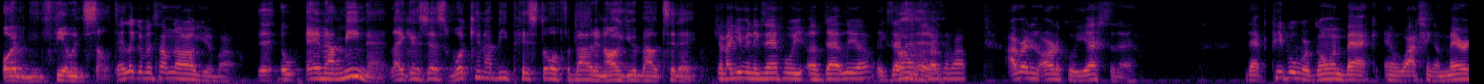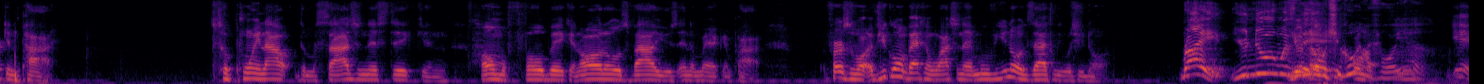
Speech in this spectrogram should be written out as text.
or feel insulted. They're looking for something to argue about. And I mean that. Like it's just what can I be pissed off about and argue about today? Can I give you an example of that, Leo? Exactly what ahead. I'm talking about. I read an article yesterday that people were going back and watching American Pie to point out the misogynistic and homophobic and all those values in American Pie. First of all, if you're going back and watching that movie, you know exactly what you're doing. Right. You knew it was You You there. know what you're for going that. for, yeah. Yeah,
